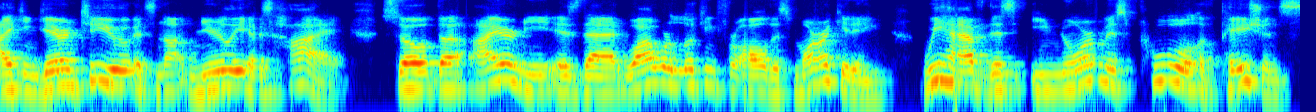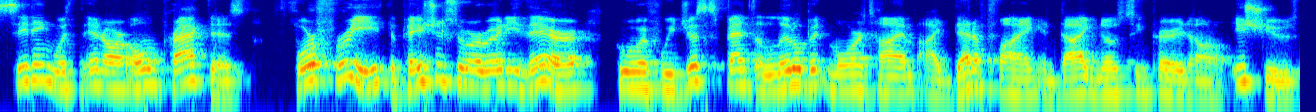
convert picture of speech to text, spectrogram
I can guarantee you it's not nearly as high. So the irony is that while we're looking for all this marketing, we have this enormous pool of patients sitting within our own practice for free, the patients who are already there, who, if we just spent a little bit more time identifying and diagnosing periodontal issues,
